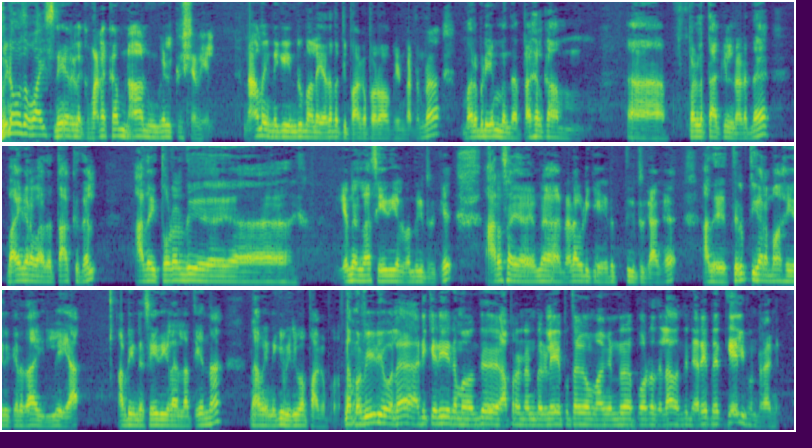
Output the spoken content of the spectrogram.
வினோத வாய்ஸ் நேயர்களுக்கு வணக்கம். நான் உங்கள் கிருஷ்ணவேல். நாம் இன்னைக்கு இன்று மாலை எதை பற்றி பார்க்க போகிறோம் அப்படின்னு பார்த்தோம்னா மறுபடியும் அந்த பகல்காம் பள்ளத்தாக்கில் நடந்த பயங்கரவாத தாக்குதல் அதை தொடர்ந்து என்னெல்லாம் செய்திகள் வந்துக்கிட்டு இருக்கு அரசு என்ன நடவடிக்கை எடுத்துக்கிட்டு இருக்காங்க அது திருப்திகரமாக இருக்கிறதா இல்லையா அப்படின்ற செய்திகள் எல்லாத்தையும் தான் நாம் இன்னைக்கு விரிவாக பார்க்க போகிறோம் நம்ம வீடியோவில் அடிக்கடி நம்ம வந்து அப்புறம் நண்பர்களே புத்தகம் வாங்குன்ற போடுறதெல்லாம் வந்து நிறைய பேர் கேலி பண்ணுறாங்க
